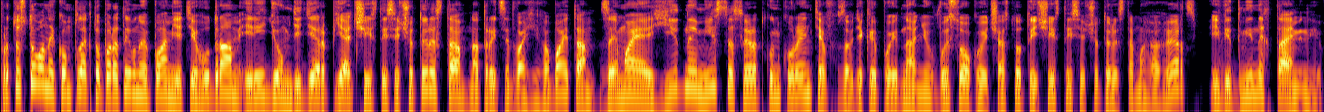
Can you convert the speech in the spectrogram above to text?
Протестований комплект оперативної пам'яті Gudram Iridium DDR5 6400 на 32 ГБ займає гідне місце серед конкурентів завдяки поєднанню високої частоти 6400 МГц і відмінних таймінгів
